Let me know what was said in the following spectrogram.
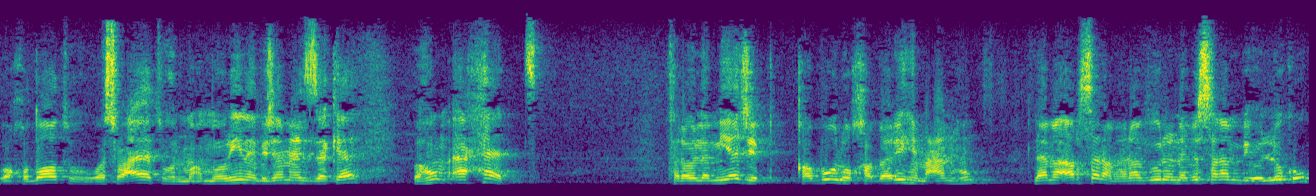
وخضاته وسعاته المأمورين بجمع الزكاة وهم آحاد. فلو لم يجب قبول خبرهم عنه لما أرسلهم. يعني هو بيقول النبي صلى الله عليه وسلم بيقول لكم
